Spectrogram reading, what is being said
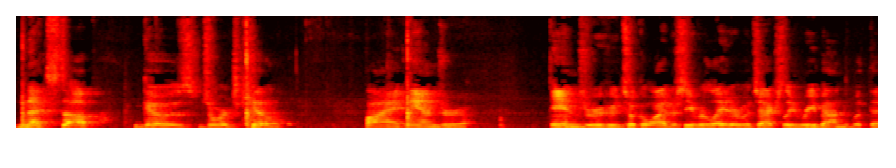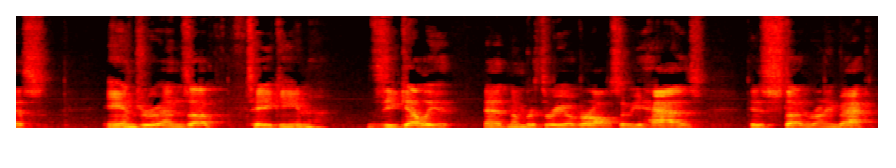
Next up goes George Kittle by Andrew. Andrew, who took a wide receiver later, which actually rebounded with this. Andrew ends up taking Zeke Elliott at number three overall. So he has his stud running back.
